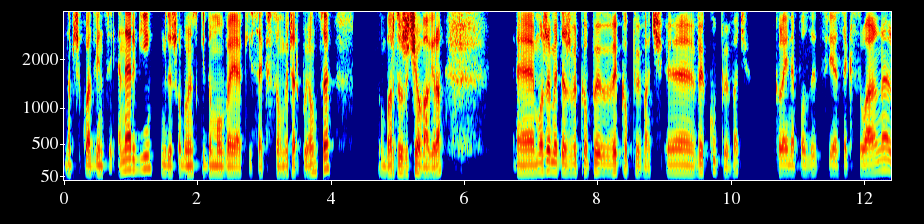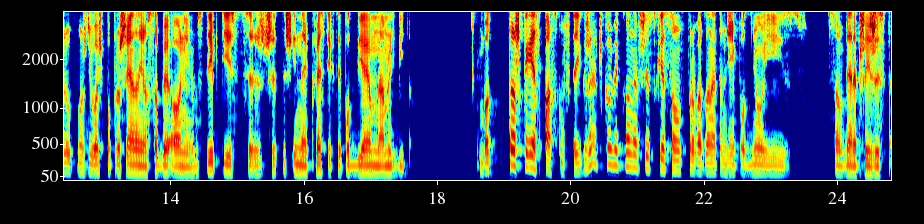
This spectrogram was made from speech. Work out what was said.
Na przykład więcej energii, gdyż obowiązki domowe, jak i seks są wyczerpujące. To bardzo życiowa gra. E, możemy też wykopy, wykopywać, e, wykupywać kolejne pozycje seksualne lub możliwość poproszenia danej osoby o nie wiem, striptease, czy też inne kwestie, które podbijają nam libido. Bo troszkę jest pasków w tej grze, aczkolwiek one wszystkie są wprowadzane tam dzień po dniu i są w miarę przejrzyste.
